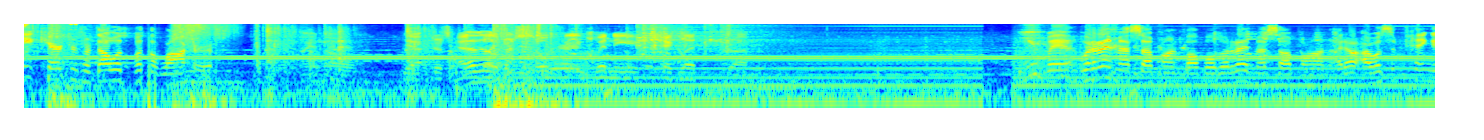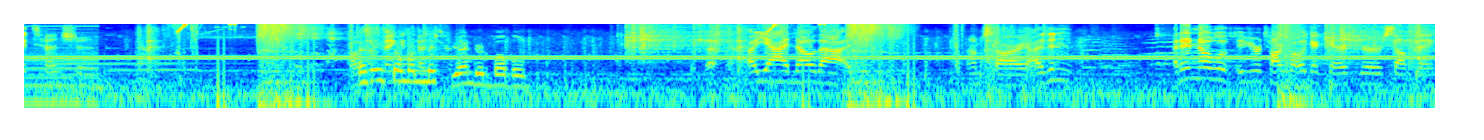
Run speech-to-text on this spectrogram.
eight characters are dealt with with the locker. I know. Yeah, there's Other Endo, than there's Sophie, yeah. Winnie, Piglet, bruh. Wait, what did I mess up on, Bubble? What did I mess up on? I don't. I wasn't paying attention. I I wasn't think paying someone attention. misgendered Bubble. Uh, yeah, I know that. I just, I'm sorry. I didn't. I didn't know if you were talking about like a character or something.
